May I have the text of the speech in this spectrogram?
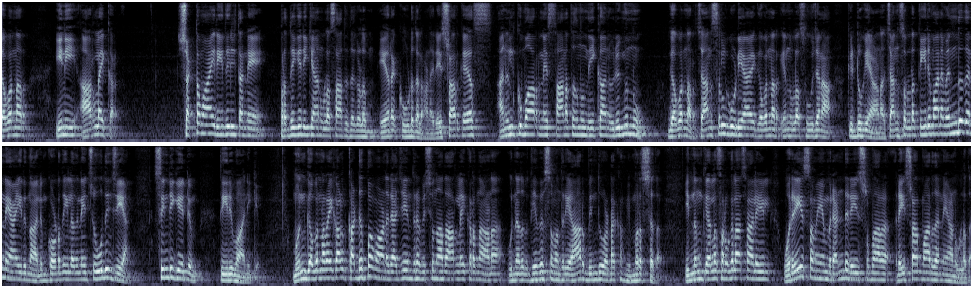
ഗവർണർ ഇനി ആർലേക്കർ ശക്തമായ രീതിയിൽ തന്നെ പ്രതികരിക്കാനുള്ള സാധ്യതകളും ഏറെ കൂടുതലാണ്. രജിസ്ട്രാർ കെ എസ് അനിൽകുമാറിനെ സ്ഥാനത്ത് നിന്ന് നീക്കാൻ ഒരുങ്ങുന്നു. ഗവർണർ ചാൻസലർ കൂടിയായ ഗവർണർ എന്നുള്ള സൂചന കിട്ടുകയാണ്. ചാൻസലറുടെ തീരുമാനം എന്ത് തന്നെ ആയിരുന്നാലും കോടതിയിൽ അതിനെ ചോദ്യം ചെയ്യാൻ സിൻഡിക്കേറ്റും തീരുമാനിക്കും. മുൻ ഗവർണറേക്കാൾ കടുപ്പമാണ് രാജേന്ദ്ര വിശ്വനാഥ് ആർലേക്കർ എന്നാണ് ഉന്നത വിദ്യാഭ്യാസ മന്ത്രി ആർ ബിന്ദു അടക്കം വിമർശിച്ചത്. ഇന്നും കേരള സർവകലാശാലയിൽ ഒരേ സമയം രണ്ട് രജിസ്ട്രാർമാർ രജിസ്ട്രാർമാർ തന്നെയാണുള്ളത്.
